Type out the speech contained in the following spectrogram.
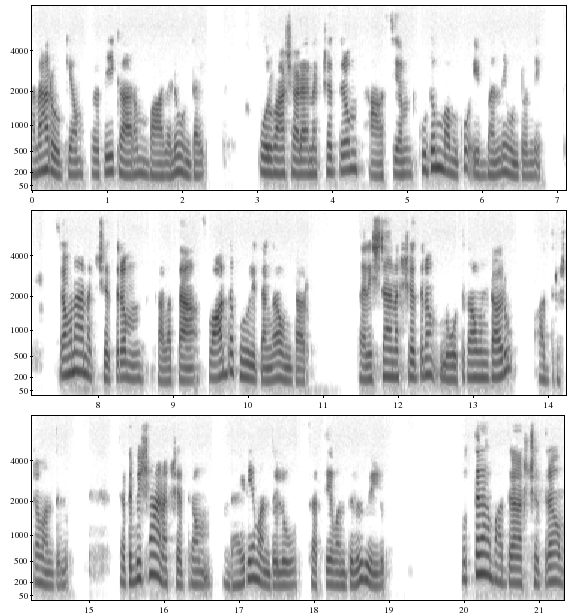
అనారోగ్యం ప్రతీకారం బాధలు ఉంటాయి. పూర్వాషాఢ నక్షత్రం హాస్యం కుటుంబంకు ఇబ్బంది ఉంటుంది. శ్రవణ నక్షత్రం కలత స్వార్థపూరితంగా ఉంటారు. ధనిష్ట నక్షత్రం లోతుగా ఉంటారు అదృష్టవంతులు. శతభిష నక్షత్రం ధైర్యవంతులు సత్యవంతులు వీళ్ళు. ఉత్తరాభద్ర నక్షత్రం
